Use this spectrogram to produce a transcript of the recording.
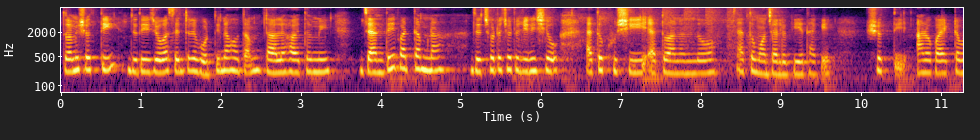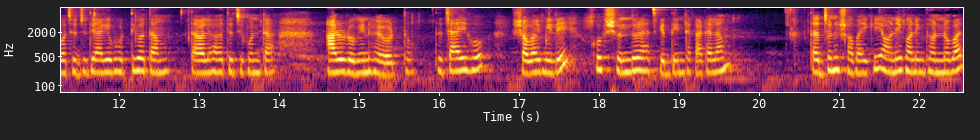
তো আমি সত্যি যদি যোগা সেন্টারে ভর্তি না হতাম, তাহলে হয়তো আমি জানতেই পারতাম না। যে ছোট ছোট জিনিসেও এত খুশি, এত আনন্দ, এত মজা লুকিয়ে থাকে। সত্যি আরও কয়েকটা বছর যদি আগে ভর্তি হতাম, তাহলে হয়তো জীবনটা আরও রঙিন হয়ে উঠত। তো যাই হোক, সবাই মিলে খুব সুন্দর আজকের দিনটা কাটালাম। তার জন্য সবাইকেই অনেক অনেক ধন্যবাদ।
